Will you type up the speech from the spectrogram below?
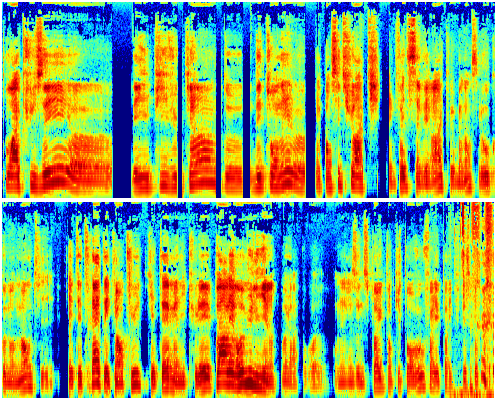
pour accuser euh, des hippies vulcains de détourner le, la pensée de Surak. Et en fait, il s'avérera que maintenant c'est le haut commandement qui, qui était traite et qui en plus qui était manipulé par les Romuliens. Voilà, pour, euh, on est dans zone spoil, tant pis pour vous, fallait pas écouter ce podcast.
